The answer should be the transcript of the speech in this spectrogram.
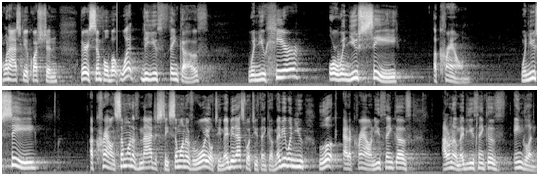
I want to ask you a question, very simple, but what do you think of when you hear or when you see a crown? When you see a crown, someone of majesty, someone of royalty. Maybe that's what you think of. Maybe when you look at a crown, you think of, I don't know, maybe you think of England.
